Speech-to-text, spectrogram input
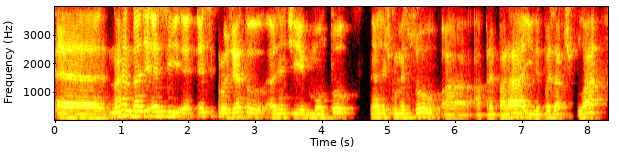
é, na realidade, esse, esse projeto a gente montou, né, a gente começou a, a, preparar e depois articular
